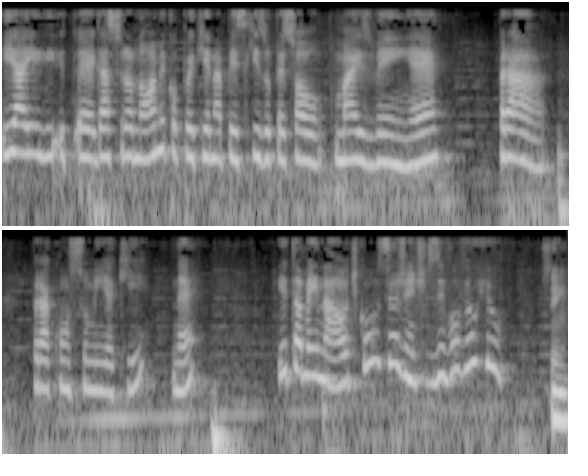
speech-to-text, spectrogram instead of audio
E aí, é gastronômico, porque na pesquisa o pessoal mais vem é para para consumir aqui, né? E também náutico se a gente desenvolver o rio. Sim.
